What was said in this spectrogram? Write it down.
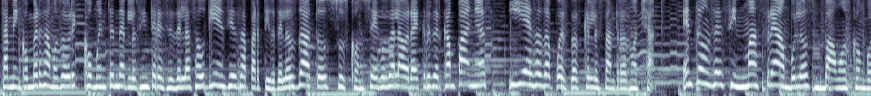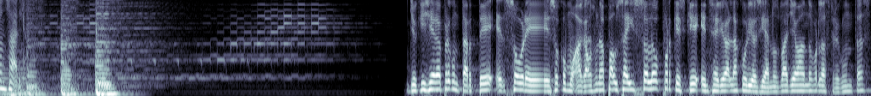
También conversamos sobre cómo entender los intereses de las audiencias a partir de los datos, sus consejos a la hora de crecer campañas y esas apuestas que lo están trasnochando. Entonces, sin más preámbulos, vamos con Gonzalo. Yo quisiera preguntarte eh, sobre eso, como hagamos una pausa ahí solo porque es que en serio la curiosidad nos va llevando por las preguntas.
